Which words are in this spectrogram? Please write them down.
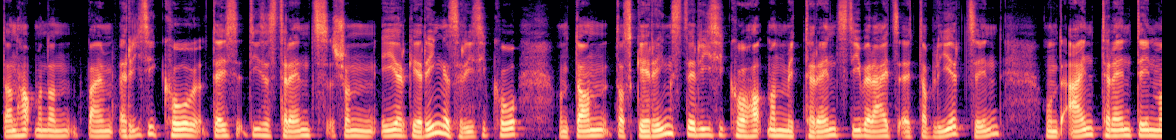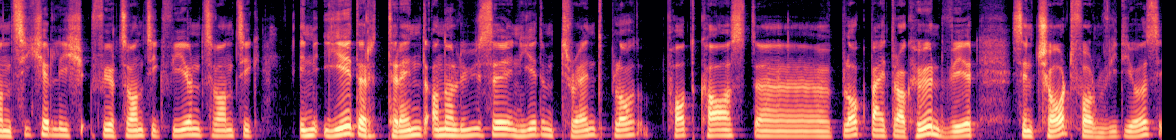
dann hat man dann beim Risiko des, dieses Trends schon eher geringes Risiko. Und dann das geringste Risiko hat man mit Trends, die bereits etabliert sind. Und ein Trend, den man sicherlich für 2024 in jeder Trendanalyse, in jedem Trendplot Podcast, äh, Blogbeitrag hören wird, sind Shortform-Videos.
